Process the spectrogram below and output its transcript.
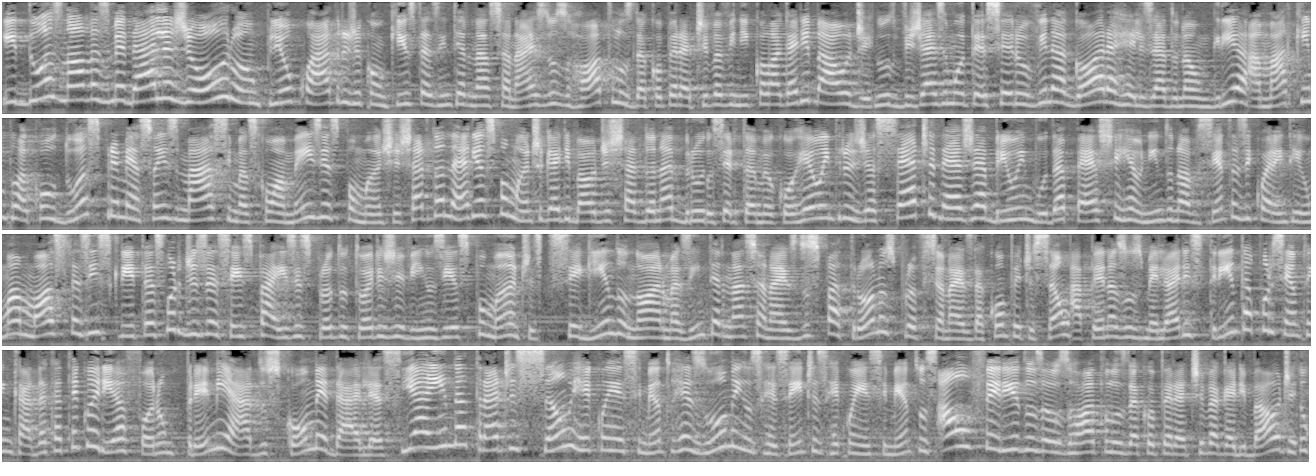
E duas novas medalhas de ouro ampliam o quadro de conquistas internacionais dos rótulos da cooperativa vinícola Garibaldi. No 23º Vinagora, realizado na Hungria, a marca emplacou duas premiações máximas com a Maze Espumante Chardonnay e Espumante Garibaldi Chardonnay Brut. O certame ocorreu entre os dias 7 e 10 de abril em Budapeste, reunindo 941 amostras inscritas por 16 países produtores de vinhos e espumantes. Seguindo normas internacionais dos patronos profissionais da competição, apenas os melhores 30% em cada categoria foram premiados com medalhas. E ainda a tradição e reconhecimento resumem os recentes reconhecimentos auferidos aos rótulos da cooperativa Garibaldi no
